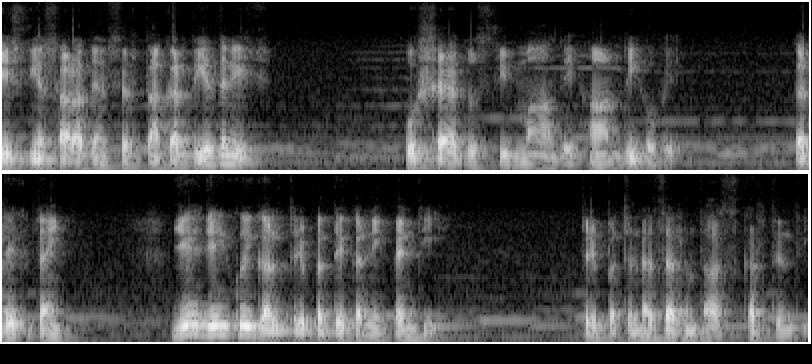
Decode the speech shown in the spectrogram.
ਇਸ ਦੀਆਂ ਸਾਰਾ ਦਿਨ ਸਿਫਤਾਂ ਕਰਦੀ ਹੈ ਦਿਨੇਸ਼। ਉਹ ਸ਼ਾਇਦ ਉਸ ਦੀ ਮਾਂ ਦੇ ਹਾਨ ਦੀ ਹੋਵੇ। ਕਦੇ ਕਦਾਈ ਜੇ ਜੇ ਕੋਈ ਗੱਲ ਤ੍ਰਿਪਤ ਦੇ ਕੰਨੀ ਪੈਂਦੀ, ਤ੍ਰਿਪਤ ਨਜ਼ਰ ਅੰਦਾਜ਼ ਕਰ ਦਿੰਦੀ।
